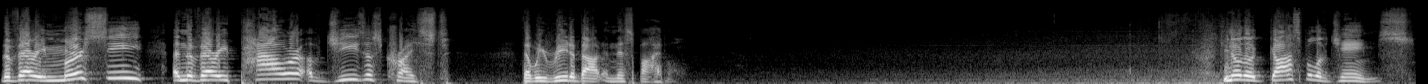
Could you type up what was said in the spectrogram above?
the very mercy, and the very power of Jesus Christ that we read about in this Bible? You know, the Gospel of James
